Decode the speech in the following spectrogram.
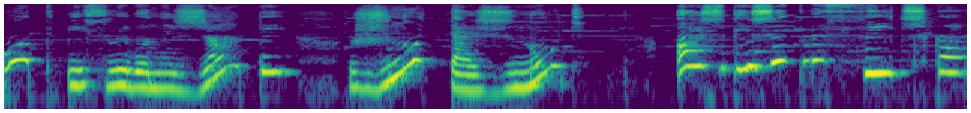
От пішли вони жати, жнуть та жнуть, аж біжить лисичка,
